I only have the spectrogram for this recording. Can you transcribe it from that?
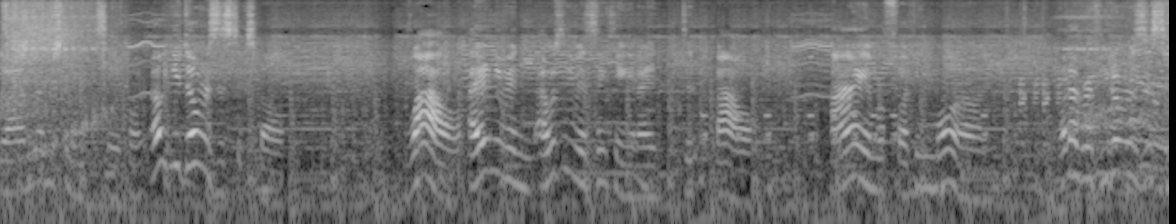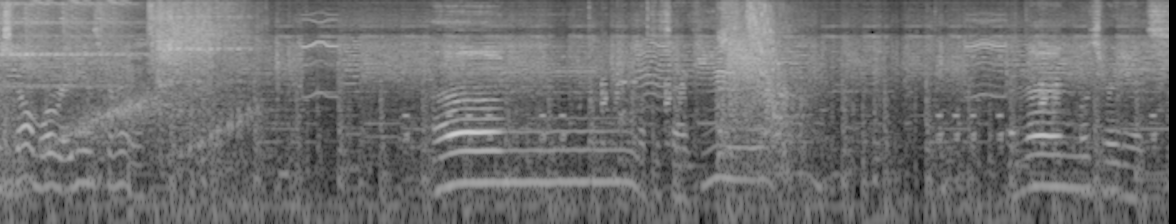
Yeah, I'm, I'm just gonna hit the save point. Oh, you don't resist expel. Wow, I didn't even, I wasn't even thinking and I did, wow. I am a fucking moron. Whatever, if you don't resist the spell, more radiance for me. Um, let's attack you. And then, let's radiance.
